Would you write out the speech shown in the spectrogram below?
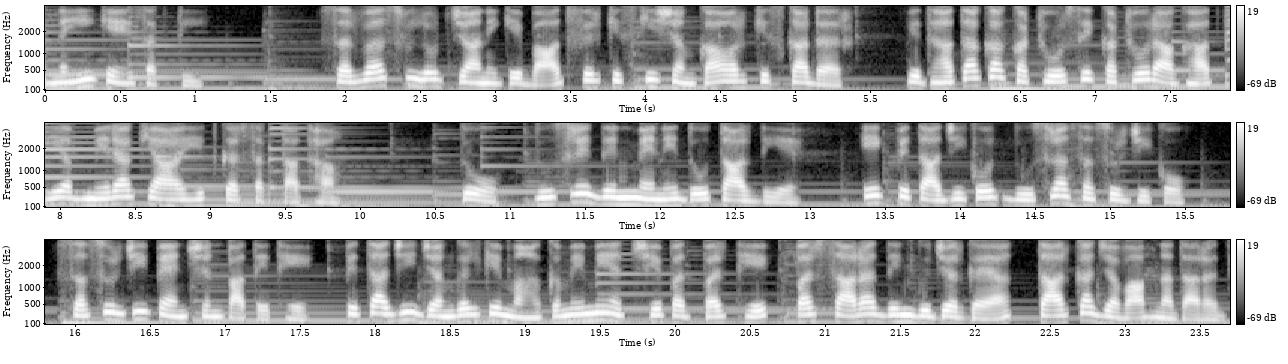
नहीं कह सकती। सर्वस्व लुट जाने के बाद फिर किसकी शंका और किसका डर? विधाता का कठोर से कठोर आघात भी अब मेरा क्या अहित कर सकता था? तो दूसरे दिन मैंने दो तार दिए, एक पिताजी को, दूसरा ससुर जी को। ससुर जी पेंशन पाते थे। पिताजी जंगल के महकमे में अच्छे पद पर थे, पर सारा दिन गुजर गया, तार का जवाब न तारद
